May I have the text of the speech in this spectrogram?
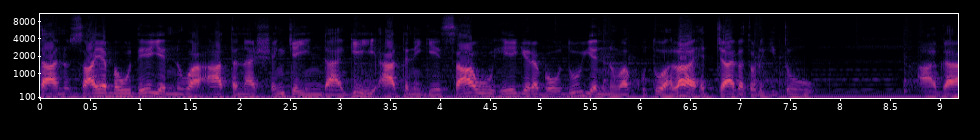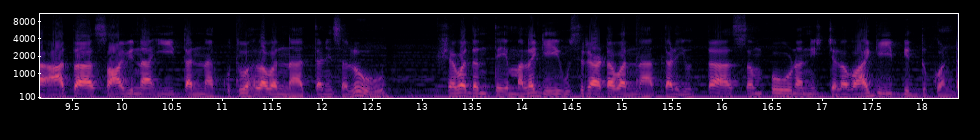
ತಾನು ಸಾಯಬಹುದೇ ಎನ್ನುವ ಆತನ ಶಂಕೆಯಿಂದಾಗಿ ಆತನಿಗೆ ಸಾವು ಹೇಗಿರಬಹುದು ಎನ್ನುವ ಕುತೂಹಲ ಹೆಚ್ಚಾಗತೊಡಗಿತು. ಆಗ ಆತ ಸಾವಿನ ಈ ತನ್ನ ಕುತೂಹಲವನ್ನ ತಣಿಸಲು ಶವದಂತೆ ಮಲಗಿ ಉಸಿರಾಟವನ್ನ ತಡೆಯುತ್ತಾ ಸಂಪೂರ್ಣ ನಿಶ್ಚಲವಾಗಿ ಬಿದ್ದುಕೊಂಡ.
